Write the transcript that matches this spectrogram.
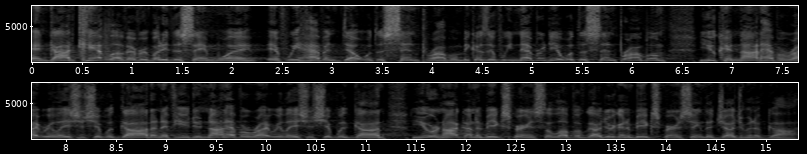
And God can't love everybody the same way if we haven't dealt with the sin problem. Because if we never deal with the sin problem, you cannot have a right relationship with God. And if you do not have a right relationship with God, you are not going to be experiencing the love of God. You're going to be experiencing the judgment of God.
